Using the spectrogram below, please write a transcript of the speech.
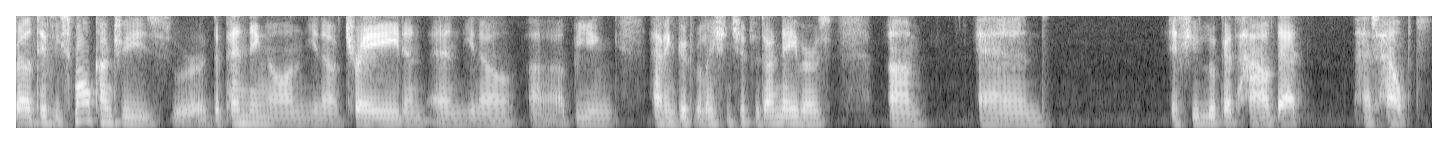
relatively small countries. We're depending on you know trade and and you know uh, being having good relationships with our neighbors, um, and if you look at how that has helped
